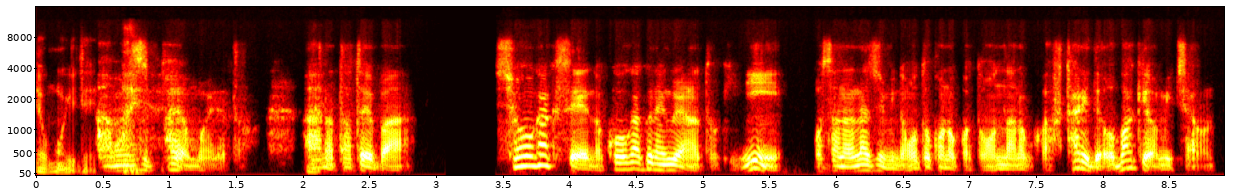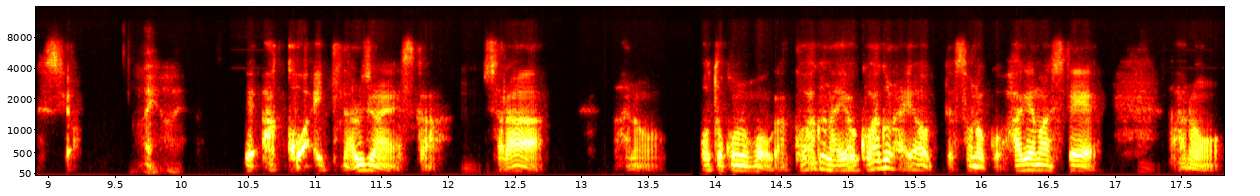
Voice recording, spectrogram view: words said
い思い出。甘酸っぱい思い出と。あの例えば小学生の高学年ぐらいの時に幼なじみの男の子と女の子が2人でお化けを見ちゃうんですよ。はいはい。であ怖いってなるじゃないですか。そしたらあの男の方が怖くないよ怖くないよってその子を励ましてあの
